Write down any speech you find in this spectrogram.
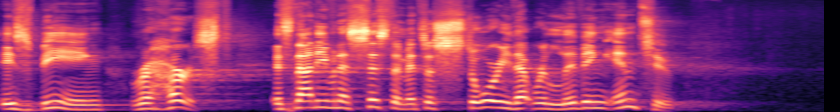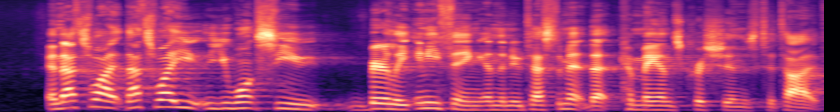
is being rehearsed. It's not even a system, it's a story that we're living into. And that's why, that's why you, you won't see barely anything in the New Testament that commands Christians to tithe.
